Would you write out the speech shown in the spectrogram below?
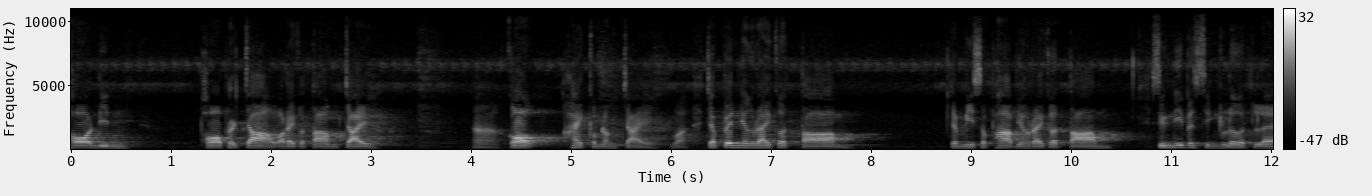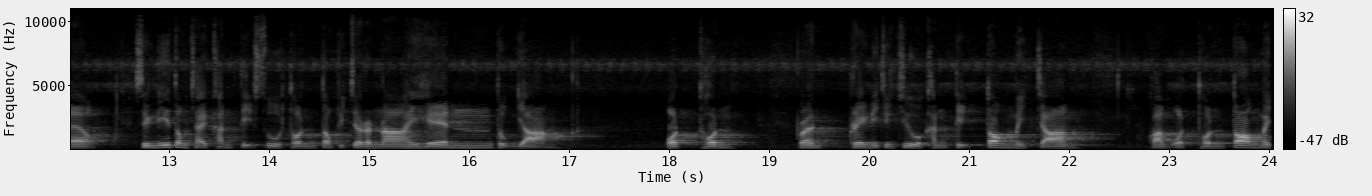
พอดิน พอพระเจ้าอะไรก็ตามใจ ก็ให้กำลังใจว่าจะเป็นอย่างไรก็ตาม จะมีสภาพอย่างไรก็ตาม สิ่งนี้เป็นสิ่งเลิศแล้ว สิ่งนี้ต้องใช้ขันติสู้ทน ต้องพิจารณาให้เห็นทุกอย่าง อดทน เพราะฉะนั้นเพลงนี้จึงชื่อว่าขันติต้องไม่จาง ความอดทนต้องไม่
